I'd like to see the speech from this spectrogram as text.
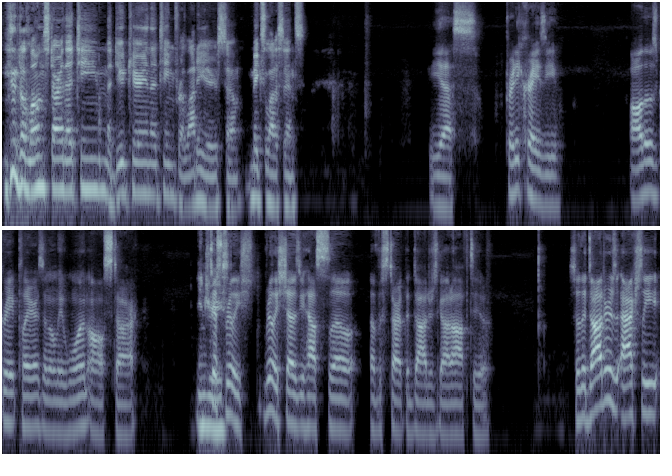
the lone star of that team, the dude carrying that team for a lot of years. So makes a lot of sense. Yes. Pretty crazy. All those great players and only one All Star. Injuries. Just really, really shows you how slow of a start the Dodgers got off to. So the Dodgers actually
